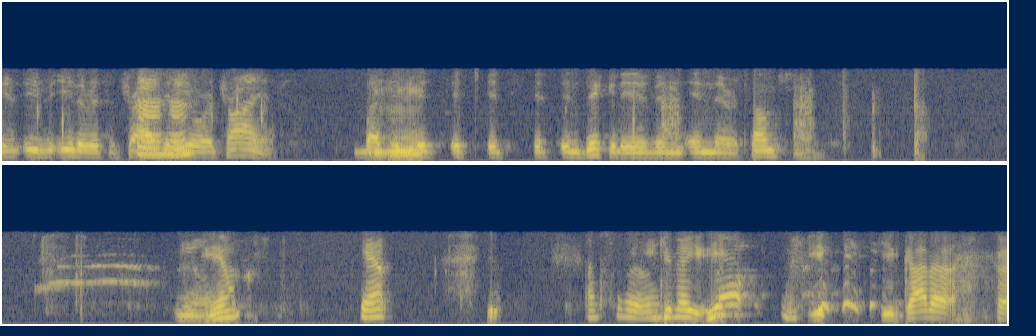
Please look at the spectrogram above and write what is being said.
either it's a tragedy mm-hmm. or a triumph, but mm-hmm. it, it, it, it's it's indicative in in their assumptions. You know? Yep. Yep. Absolutely. You know, you, yep. you, you gotta,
